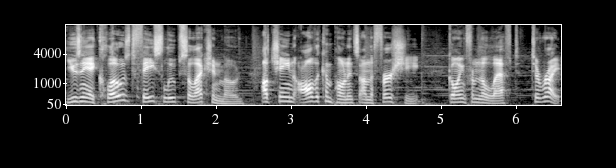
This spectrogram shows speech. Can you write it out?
Using a closed face loop selection mode, I'll chain all the components on the first sheet, going from the left to right.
